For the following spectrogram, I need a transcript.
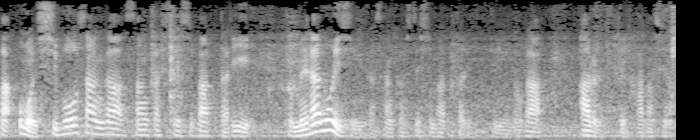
まあ、主に脂肪酸が酸化してしまったり、メラノイジンが酸化してしまったりっていうのがあるっていう話なんですね。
